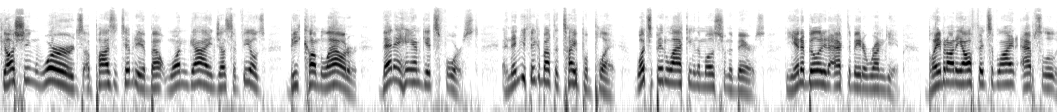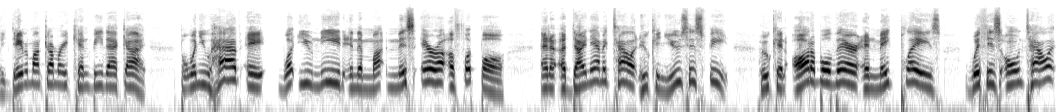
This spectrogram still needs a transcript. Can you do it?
gushing words of positivity about one guy in Justin Fields become louder. Then a hand gets forced. And then you think about the type of play. What's been lacking the most from the Bears? The inability to activate a run game. Blame it on the offensive line? Absolutely. David Montgomery can be that guy. But when you have a what you need in the in this era of football and a, a dynamic talent who can use his feet, who can audible there and make plays with his own talent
